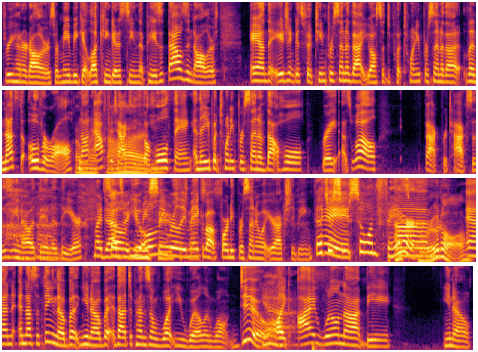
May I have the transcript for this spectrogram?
$300 or maybe get lucky and get a scene that pays $1,000 and the agent gets 15% of that. You also have to put 20% of that. Then that's the overall, oh not Oh my after taxes, the whole thing. And then you put 20% of that whole rate as well back for taxes, you know, at the end of the year. My dad's so making you me only save for really make about taxes. 40% of what you're actually being paid. that just seems so unfair. That's um, brutal. And and that's the thing though, but you know, but that depends on what you will and won't do. Yeah. Like I will not be, you know,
